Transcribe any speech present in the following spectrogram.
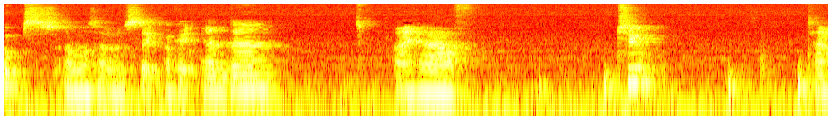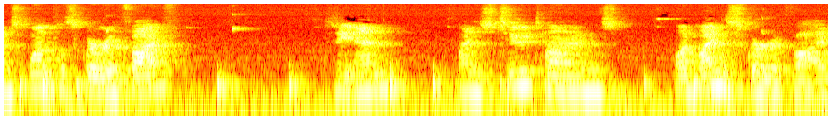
Oops, I almost had a mistake. Okay, and then I have 2 times 1 plus square root of 5 to the n minus 2 times 1 minus square root of 5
